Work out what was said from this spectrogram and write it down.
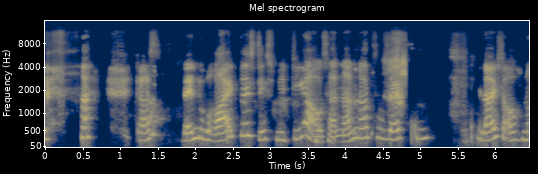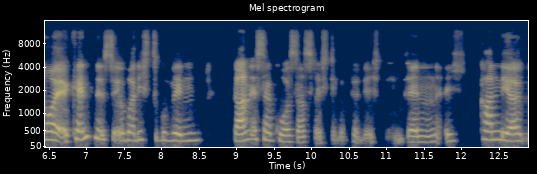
dass, wenn du bereit bist, dich mit dir auseinanderzusetzen, vielleicht auch neue Erkenntnisse über dich zu gewinnen, dann ist der Kurs das Richtige für dich. Denn ich kann dir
